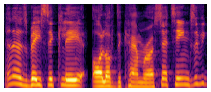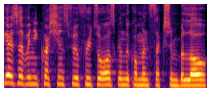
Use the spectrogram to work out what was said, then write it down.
And that is basically all of the camera settings. If you guys have any questions, feel free to ask in the comment section below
